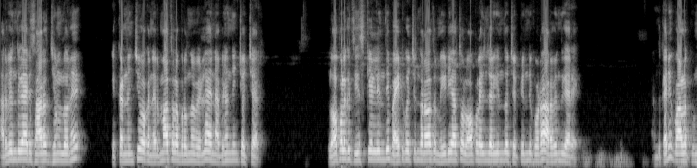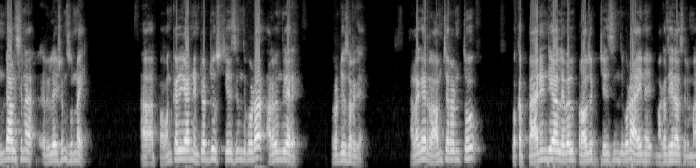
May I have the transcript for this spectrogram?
అరవింద్ గారి సారథ్యంలోనే ఇక్కడి నుంచి ఒక నిర్మాతల బృందం వెళ్ళి ఆయన అభినందించి వచ్చారు. లోపలికి తీసుకెళ్ళింది బయటకు వచ్చిన తర్వాత మీడియాతో లోపల ఏం జరిగిందో చెప్పింది కూడా అరవింద్ గారే. అందుకని వాళ్ళకు ఉండాల్సిన రిలేషన్స్ ఉన్నాయి. ఆ పవన్ కళ్యాణ్ ఇంట్రడ్యూస్ చేసింది కూడా అరవింద్ గారే ప్రొడ్యూసర్గా. అలాగే రామ్ చరణ్తో ఒక పాన్ ఇండియా లెవెల్ ప్రాజెక్ట్ చేసింది కూడా ఆయనే మగధీర సినిమా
